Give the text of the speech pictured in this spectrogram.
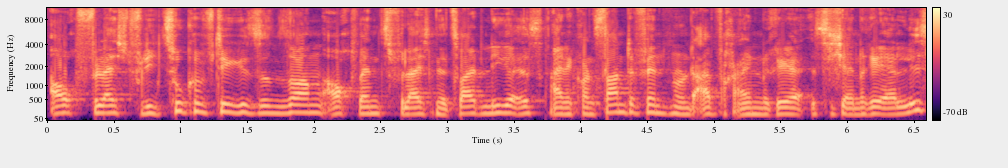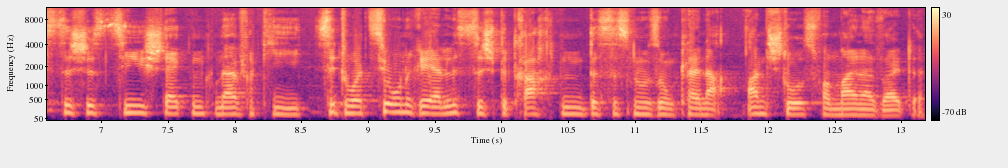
auch vielleicht für die zukünftige Saison, auch wenn es vielleicht in der zweiten Liga ist, eine Konstante finden und einfach ein, sich ein realistisches Ziel stecken und einfach die Situation realistisch betrachten. Das ist nur so ein kleiner Anstoß von meiner Seite.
